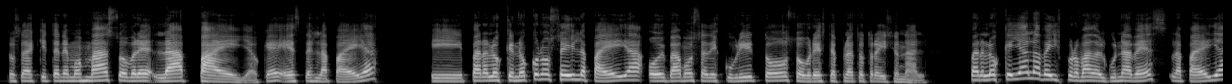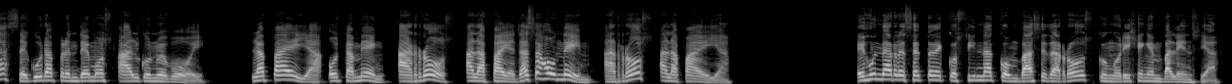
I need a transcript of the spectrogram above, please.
Entonces, aquí tenemos más sobre la paella, ¿ok? Esta es la paella. Y para los que no conocéis la paella, hoy vamos a descubrir todo sobre este plato tradicional. Para los que ya la habéis probado alguna vez, la paella, seguro aprendemos algo nuevo hoy. La paella, o también arroz a la paella, that's the whole name, arroz a la paella. Es una receta de cocina con base de arroz con origen en Valencia,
